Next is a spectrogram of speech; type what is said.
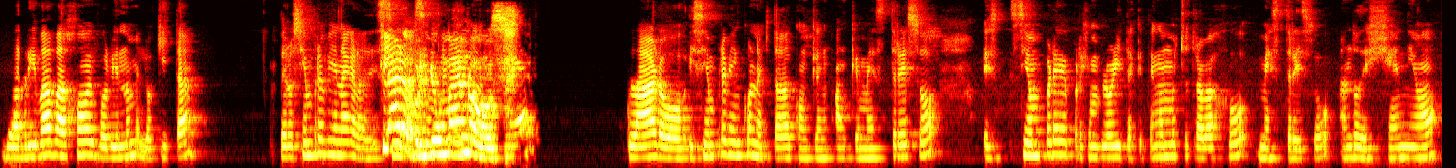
de arriba abajo, volviéndome loquita, pero siempre bien agradecida. Claro, porque humanos. Claro, y siempre bien conectada con que aunque me estreso, es, siempre, por ejemplo, ahorita que tengo mucho trabajo, me estreso, ando de genio,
